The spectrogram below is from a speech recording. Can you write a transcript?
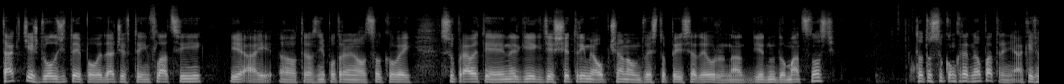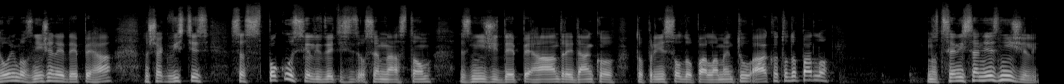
Taktiež dôležité je povedať, že v tej inflácii je aj e, teraz nepotravinová celkovej, sú práve tie energie, kde šetríme občanom 250 eur na jednu domácnosť. Toto sú konkrétne opatrenia. A keď hovorím o zníženej DPH, no však vy ste sa pokúsili v 2018 znížiť DPH, Andrej Danko to priniesol do parlamentu. A ako to dopadlo? No ceny sa neznížili.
